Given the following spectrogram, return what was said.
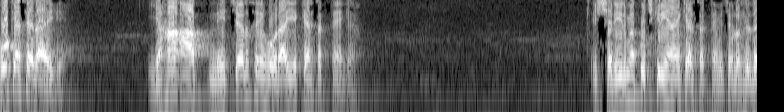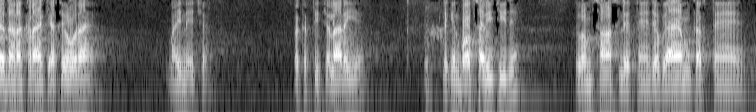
हो कैसे रहा है ये? यहाँ आप नेचर से हो रहा है, ये कह सकते हैं क्या? इस शरीर में कुछ क्रियाएँ कह सकते हैं, चलो हृदय धड़क रहा है, कैसे हो रहा है? बाई नेचर प्रकृति चला रही है। लेकिन बहुत सारी चीज़ें, जब हम सांस लेते हैं, जब व्यायाम करते हैं,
